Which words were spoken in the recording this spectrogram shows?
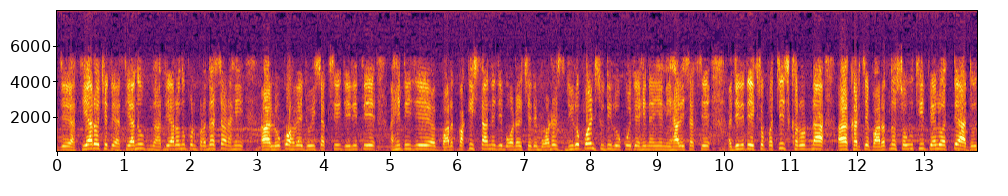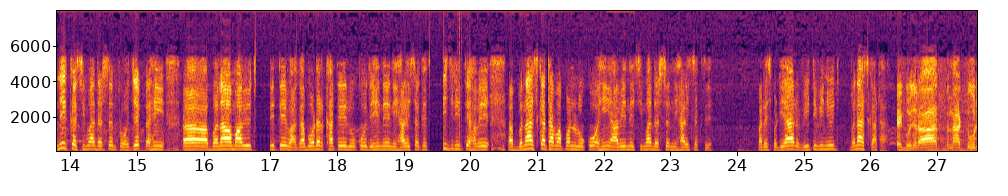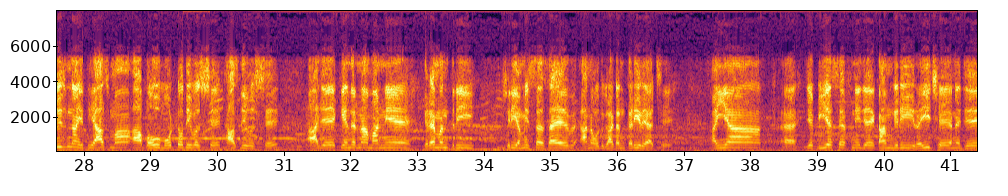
જે હથિયારો છે તે હથિયારનું હથિયારોનું પણ પ્રદર્શન અહીં લોકો હવે જોઈ શકશે. જે રીતે અહીંથી જે ભારત પાકિસ્તાનની જે બોર્ડર છે, તે બોર્ડર ઝીરો પોઈન્ટ સુધી લોકો જે અહીં અહીંયા નિહાળી શકશે. જે રીતે એકસો પચીસ કરોડના ખર્ચે ભારતનો સૌથી પહેલો અત્યાધુનિક સીમા દર્શન પ્રોજેક્ટ અહીં બનાવવામાં આવ્યું છે. રીતે વાઘા બોર્ડર ખાતે લોકો જઈને નિહાળી શકે છે. એ જ રીતે હવે બનાસકાંઠામાં પણ લોકો અહીં આવીને સીમા દર્શન નિહાળી શકશે. Paresh Patiyar, VTV news, Banaskantha. ગુજરાતના ટુરિઝમના ઇતિહાસમાં આ બહુ મોટો દિવસ છે, ખાસ દિવસ છે. આજે કેન્દ્રના માન્ય ગૃહમંત્રી શ્રી અમિત શાહ સાહેબ આનું ઉદ્ઘાટન કરી રહ્યા છે. અહીંયા જે બીએસએફની જે કામગીરી રહી છે અને જે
